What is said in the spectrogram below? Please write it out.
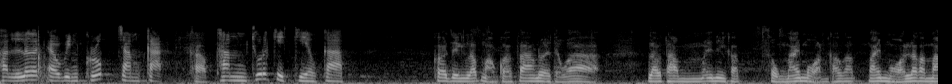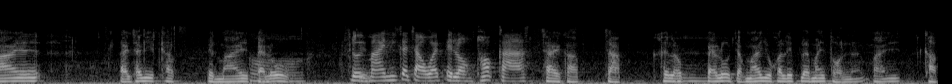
พันเลิศแอลวินกรุ๊ปจำกัดครับ ทำธุรกิจเกี่ยวกับ ก็จริงรับเหมาก่อสร้างด้วย แต่ว่าเราทำไอ้นี่ครับ ส่งไม้หมอนเขาครับ ไม้หมอนแล้วก็ไม้หลายชนิดครับ เป็นไม้แปรรูปอ๋อโดยไม้นี้ก็จะเอาไว้ไปรองท่อก๊าซใช่ครับ จากคือเราอืมแปรรูปจากไม้ยูคาลิปต์และไม้สนนะไม้ครับ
